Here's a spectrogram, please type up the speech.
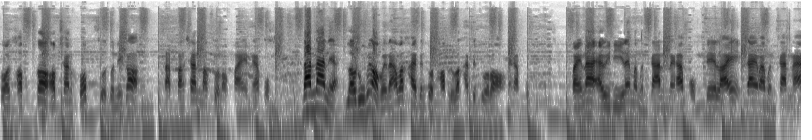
ตัวท็อปก็ออปชันครบ ส่วนตัวนี้ก็ตัดฟังก์ชันบางส่วนออกไปนะครับผมด้านหน้าเนี่ยเราดูไม่ออกเลยนะว่าใครเป็นตัวท็อปหรือว่าใครเป็นตัวรองนะครับผมไฟหน้า LED ได้มาเหมือนกันนะครับผม Daylight ได้มาเหมือนกันนะ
